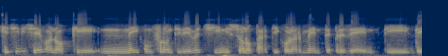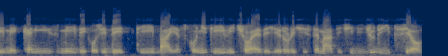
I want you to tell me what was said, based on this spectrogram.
che ci dicevano che nei confronti dei vaccini sono particolarmente presenti dei meccanismi, dei cosiddetti bias cognitivi, cioè degli errori sistematici di giudizio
